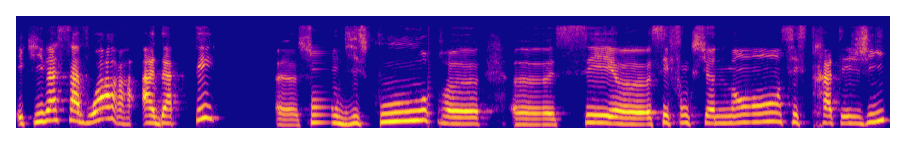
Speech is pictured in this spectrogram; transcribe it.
et qui va savoir adapter son discours, ses, ses, fonctionnements, ses stratégies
